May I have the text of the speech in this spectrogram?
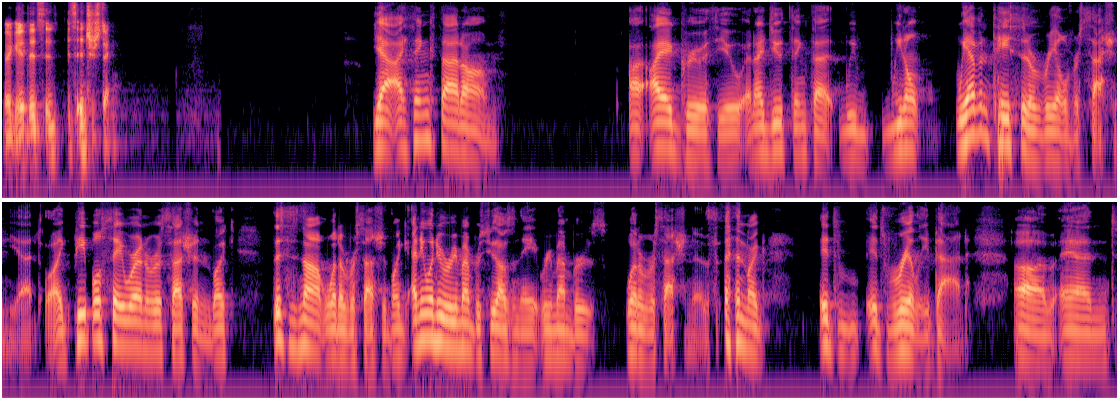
like it, it's it's interesting. Yeah, I think that um, I, I agree with you, and I do think that we we don't we haven't tasted a real recession yet. Like people say we're in a recession, like this is not what a recession like anyone who remembers 2008 remembers what a recession is. And like it's it's really bad. Um, and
